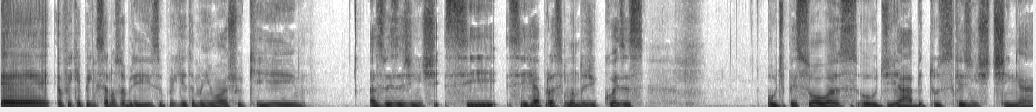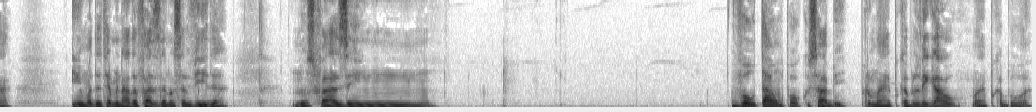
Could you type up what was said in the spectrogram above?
é, eu fiquei pensando sobre isso, porque também eu acho que às vezes a gente se, se reaproximando de coisas ou de pessoas ou de hábitos que a gente tinha em uma determinada fase da nossa vida nos fazem voltar um pouco, sabe? Para uma época legal, uma época boa.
